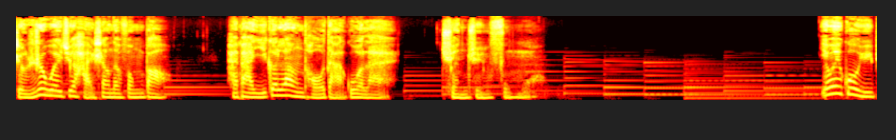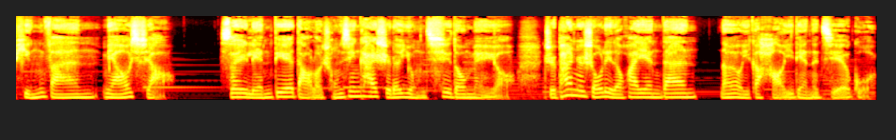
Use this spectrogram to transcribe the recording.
整日畏惧海上的风暴，害怕一个浪头打过来，全军覆没。因为过于平凡渺小，所以连跌倒了重新开始的勇气都没有，只盼着手里的化验单能有一个好一点的结果。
